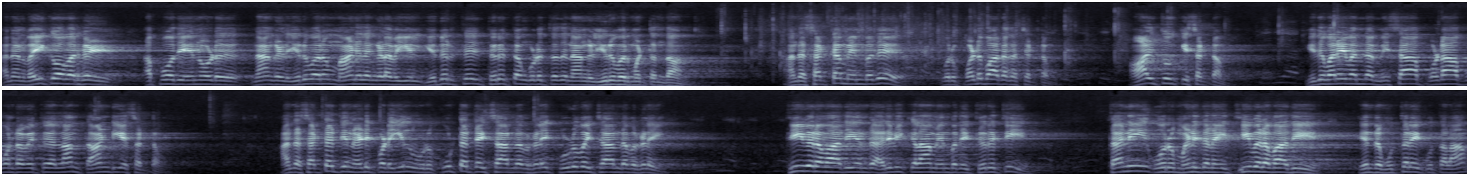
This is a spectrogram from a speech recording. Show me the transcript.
அண்ணன் வைகோ அவர்கள் அப்போது என்னோடு நாங்கள் இருவரும் மாநிலங்களவையில் எதிர்த்து திருத்தம் கொடுத்தது நாங்கள் இருவர் மட்டும்தான். அந்த சட்டம் என்பது ஒரு படுபாதக சட்டம் ஆள்தூக்கி சட்டம். இதுவரை வந்த மிசா பொடா போன்றவற்றையெல்லாம் தாண்டிய சட்டம். அந்த சட்டத்தின் அடிப்படையில் ஒரு கூட்டத்தை சார்ந்தவர்களை குழுவை சார்ந்தவர்களை தீவிரவாதி என்று அறிவிக்கலாம் என்பதை திருத்தி தனி ஒரு மனிதனை தீவிரவாதி என்று முத்திரை குத்தலாம்.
